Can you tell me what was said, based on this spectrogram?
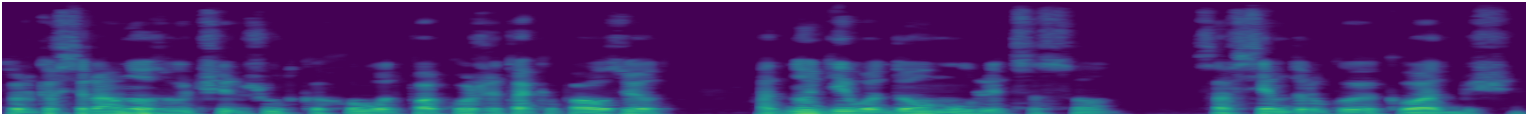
Только все равно звучит жутко, холод по коже так и ползет. Одно дело дом, улица, сон совсем другое кладбище.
